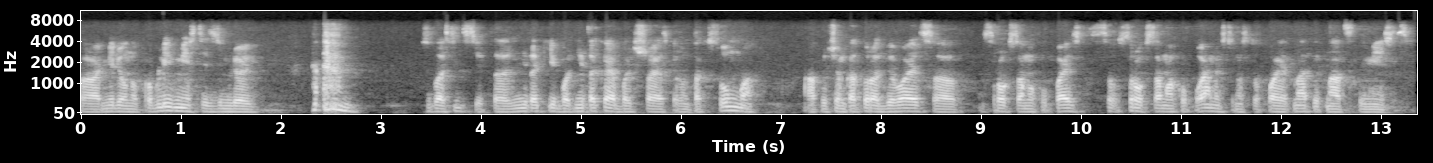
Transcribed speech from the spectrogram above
а, миллионов рублей вместе с землей. Согласитесь, это не, такие, не такая большая, скажем так, сумма, а причем которая отбивается, срок самоокупаемости, срок самоокупаемости наступает на 15 месяц.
